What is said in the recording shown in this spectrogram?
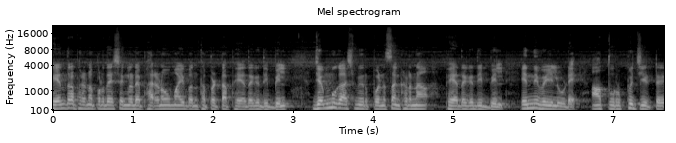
കേന്ദ്രഭരണ പ്രദേശങ്ങളുടെ ഭരണവുമായി ബന്ധപ്പെട്ട ഭേദഗതി ബിൽ ജമ്മു കാശ്മീർ പുനഃസംഘടന ഭേദഗതി ബിൽ എന്നിവയിലൂടെ ആ തുറുപ്പ് ചീട്ട്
